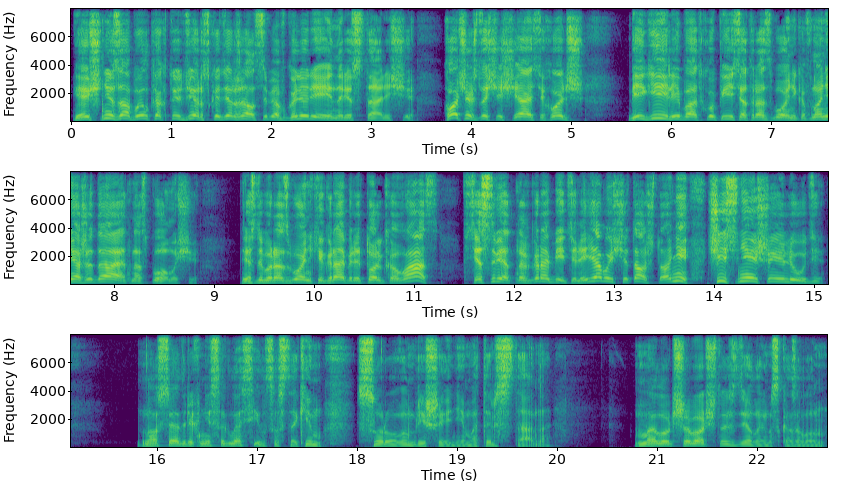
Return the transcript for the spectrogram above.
«Я еще не забыл, как ты дерзко держал себя в галерее на ресталище». Хочешь, защищайся, хочешь, беги, либо откупись от разбойников, но не ожидай от нас помощи. Если бы разбойники грабили только вас, всесветных грабителей, я бы считал, что они честнейшие люди». Но Седрик не согласился с таким суровым решением от Эльстана. «Мы лучше вот что сделаем», — сказал он.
